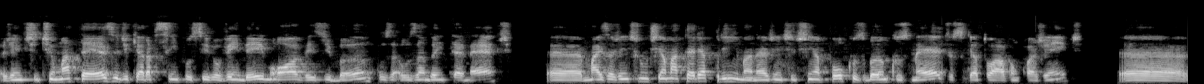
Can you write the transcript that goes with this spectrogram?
a gente tinha uma tese de que era sim possível vender imóveis de bancos usando a internet, é, mas a gente não tinha matéria-prima, né? A gente tinha poucos bancos médios que atuavam com a gente. É,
